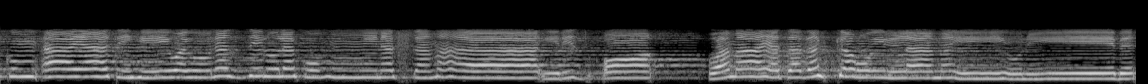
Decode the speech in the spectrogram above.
يريكم آياته وينزل لكم من السماء رزقا وما يتذكر إلا من ينيب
